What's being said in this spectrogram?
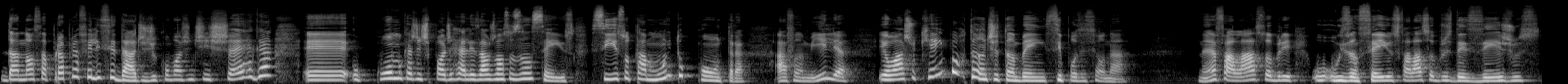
da nossa própria felicidade, de como a gente enxerga é, o como que a gente pode realizar os nossos anseios, se isso está muito contra a família, eu acho que é importante também se posicionar. Né? Falar sobre o, os anseios, falar sobre os desejos,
